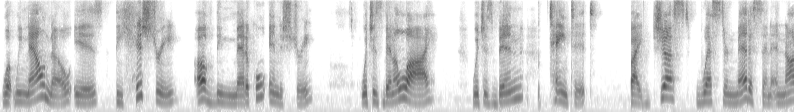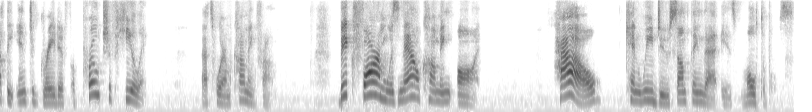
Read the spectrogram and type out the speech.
what we now know is the history of the medical industry, which has been a lie, which has been tainted by just Western medicine and not the integrative approach of healing. That's where I'm coming from. Big Pharm was now coming on. How can we do something that is multiples?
